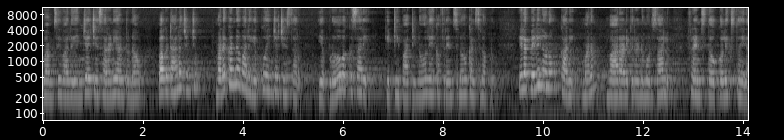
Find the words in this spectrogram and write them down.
వంశీ వాళ్ళు ఎంజాయ్ చేశారని అంటున్నావు. ఒకటి ఆలోచించు. మనకన్నా వాళ్ళు ఎక్కువ ఎంజాయ్ చేస్తారు. ఎప్పుడో ఒక్కసారి కిట్టి పార్టీనో లేక ఫ్రెండ్స్నో కలిసినప్పుడు. ఇలా పెళ్ళిలోనో కానీ మనం వారానికి రెండు మూడు సార్లు ఫ్రెండ్స్తో కొలీగ్స్తో ఇలా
